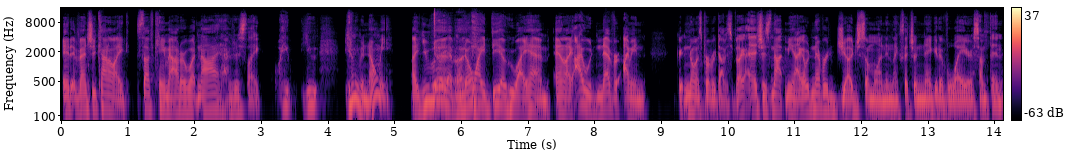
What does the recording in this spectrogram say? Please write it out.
it eventually kind of like stuff came out or whatnot. And I'm just like, wait, you you don't even know me. Like you literally Yeah, have like- no idea who I am, and like I would never. I mean, no one's perfect, obviously, but like it's just not me. Like, I would never judge someone in like such a negative way or something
